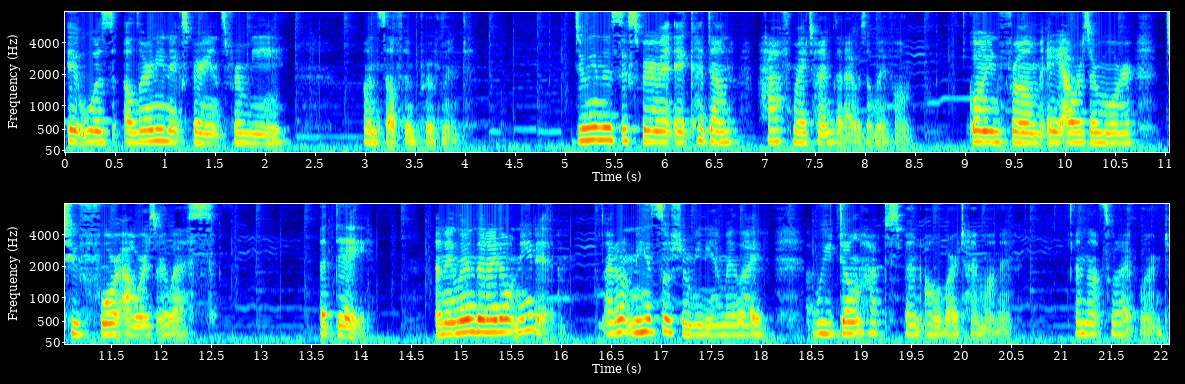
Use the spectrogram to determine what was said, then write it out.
It was a learning experience for me on self improvement. Doing this experiment, it cut down half my time that I was on my phone, going from eight hours or more to four hours or less a day. And I learned that I don't need it. I don't need social media in my life. We don't have to spend all of our time on it. And that's what I've learned.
